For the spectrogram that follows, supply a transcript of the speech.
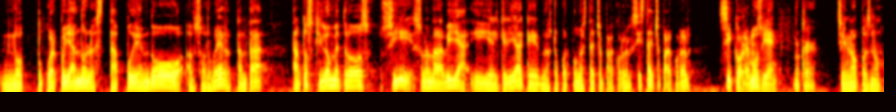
no, tu cuerpo ya no lo está pudiendo absorber. Tanta, tantos kilómetros, sí, es una maravilla. Y el que diga que nuestro cuerpo no está hecho para correr, sí está hecho para correr, si corremos bien. Ok. Si no, pues no.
